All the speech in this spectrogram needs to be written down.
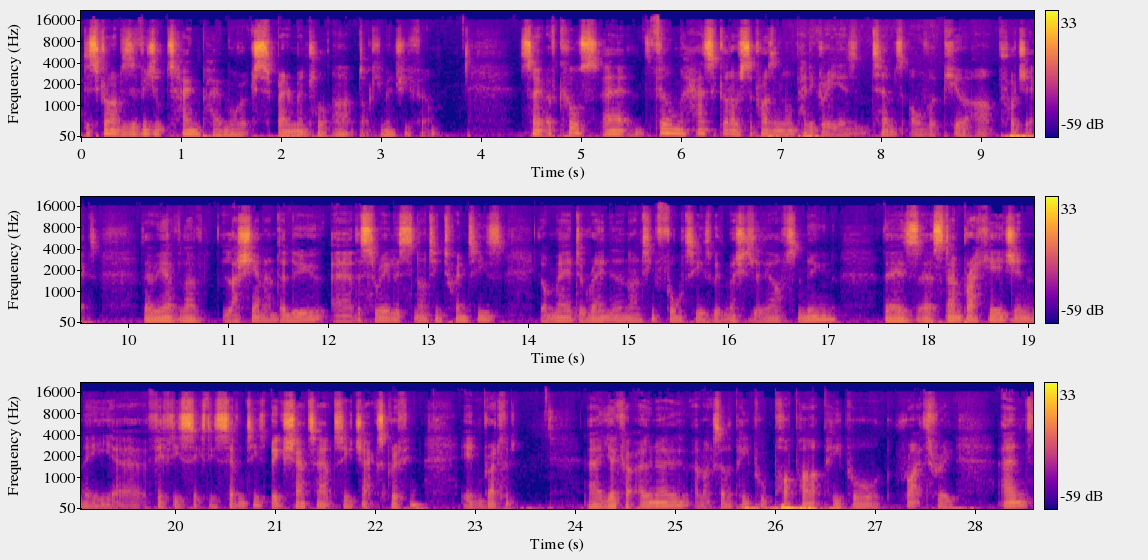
described as a visual tone poem or experimental art documentary film. So, of course, uh, the film has got a surprisingly long pedigree in terms of a pure art project. There we have La, La Chien Andalou, uh, the Surrealists in the 1920s. You've got Maya Deren in the 1940s with Meshes of the Afternoon. There's uh, Stan Brakhage in the uh, 50s, 60s, 70s. Big shout out to Jax Griffin in Bradford. Uh, Yoko Ono, amongst other people, pop art people, right through. And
